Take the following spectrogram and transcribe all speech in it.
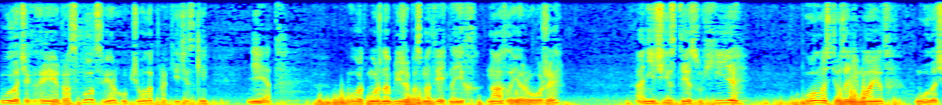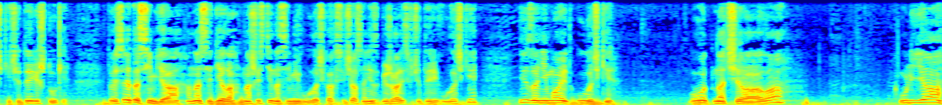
улочек, греют расплод. Сверху пчелок практически нет. Вот, можно ближе посмотреть на их наглые рожи. Они чистые, сухие, полностью занимают улочки, 4 штуки. То есть эта семья, она сидела на 6 на 7 улочках. Сейчас они сбежались в 4 улочки и занимают улочки от начала улья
